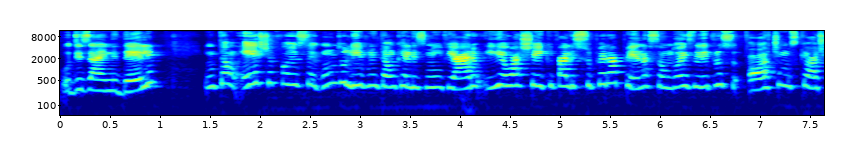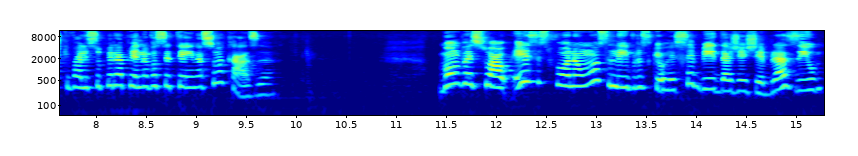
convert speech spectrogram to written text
O design dele. Então, este foi o segundo livro, então, que eles me enviaram e eu achei que vale super a pena. São dois livros ótimos que eu acho que vale super a pena você ter aí na sua casa. Bom, pessoal, esses foram os livros que eu recebi da GG Brasil.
